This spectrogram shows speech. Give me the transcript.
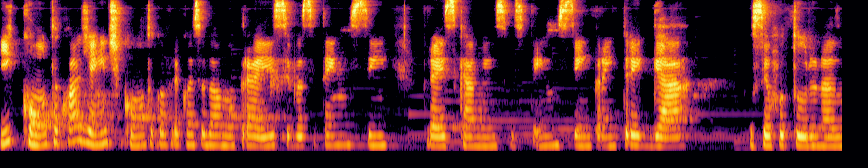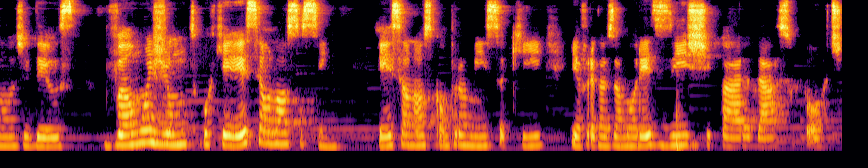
E conta com a gente, conta com a frequência do amor para isso. Se você tem um sim para esse caminho, se você tem um sim para entregar o seu futuro nas mãos de Deus, vamos junto, porque esse é o nosso sim. Esse é o nosso compromisso aqui e a frequência do amor existe para dar suporte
